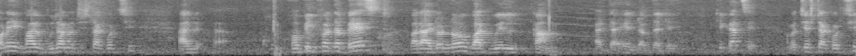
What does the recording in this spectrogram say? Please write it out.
অনেকভাবে বোঝানোর চেষ্টা করছি। And hoping for the best but I don't know what will come at the end of the day ঠিক আছে? আমরা চেষ্টা করছি।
